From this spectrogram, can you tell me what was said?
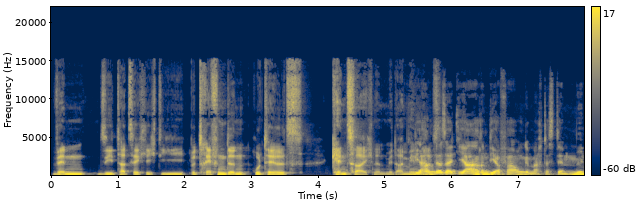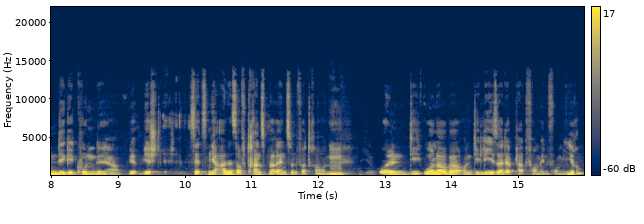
wenn Sie tatsächlich die betreffenden Hotels kennzeichnen mit einem Hinweis? Wir haben da seit Jahren die Erfahrung gemacht, dass der mündige Kunde, ja, wir, wir setzen ja alles auf Transparenz und Vertrauen. Mhm. Wir wollen die Urlauber und die Leser der Plattform informieren,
